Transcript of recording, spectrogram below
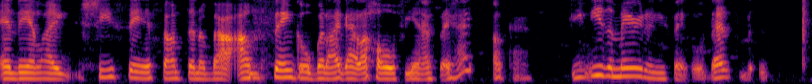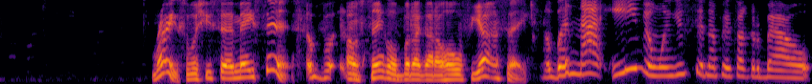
and then like she said something about I'm single, but I got a whole fiance. Hey, okay, you either married or you single. That's Right. So what she said made sense. Uh, but I'm single, but I got a whole fiance. but not even when you sitting up here talking about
